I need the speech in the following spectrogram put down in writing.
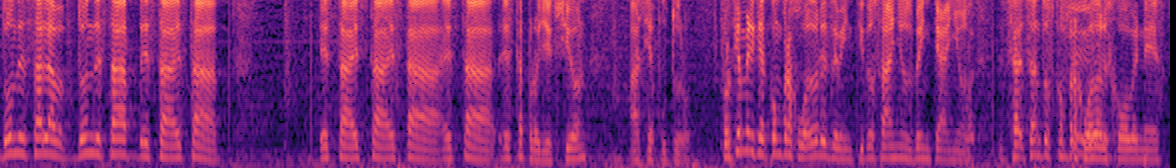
¿Dónde está la, dónde está esta, esta, esta, esta, esta, esta, esta proyección hacia futuro. ¿Por qué América compra jugadores de 22 años, 20 años? Sa- Santos compra sí. jugadores jóvenes.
